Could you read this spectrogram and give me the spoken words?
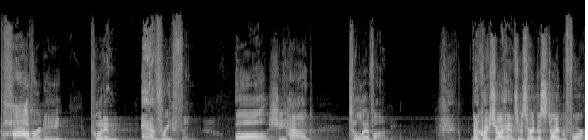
poverty, put in everything, all she had to live on. Now, quick show of hands who's heard this story before?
